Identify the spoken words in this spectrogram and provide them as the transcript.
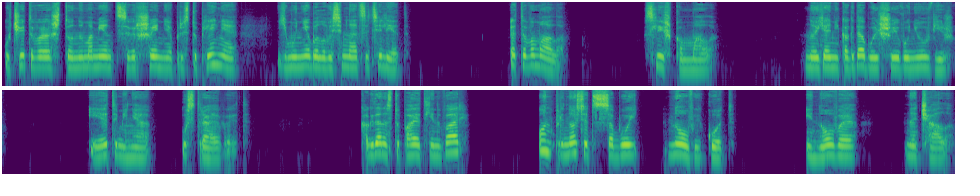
учитывая, что на момент совершения преступления ему не было 18 лет. Этого мало. Слишком мало. Но я никогда больше его не увижу. И это меня устраивает. Когда наступает январь, он приносит с собой Новый год и новое начало.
